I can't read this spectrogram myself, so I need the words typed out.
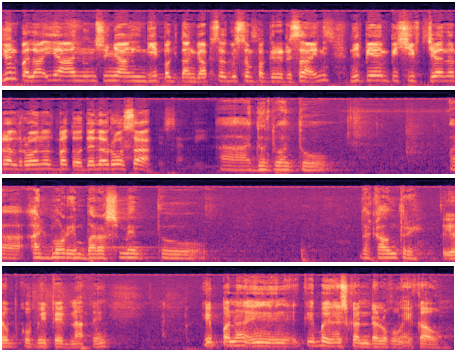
Yun pala, iaanunsyo niya ang hindi pagtanggap sa gustong pagre-resign ni PNP Chief General Ronald Bato de la Rosa. Uh, I don't want to uh, add more embarrassment to the country. You have committed nothing. Iba na, iba yung iskandalo kung ikaw.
